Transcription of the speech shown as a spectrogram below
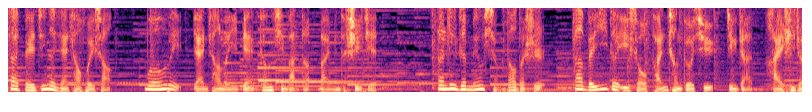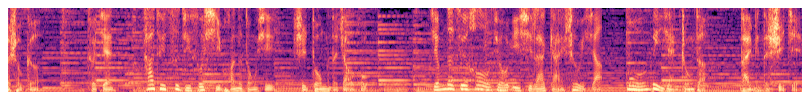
在北京的演唱会上，莫文蔚演唱了一遍钢琴版的《外面的世界》，但令人没有想到的是，她唯一的一首返场歌曲竟然还是这首歌，可见。他对自己所喜欢的东西是多么的照顾。节目的最后，就一起来感受一下莫文蔚眼中的外面的世界。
